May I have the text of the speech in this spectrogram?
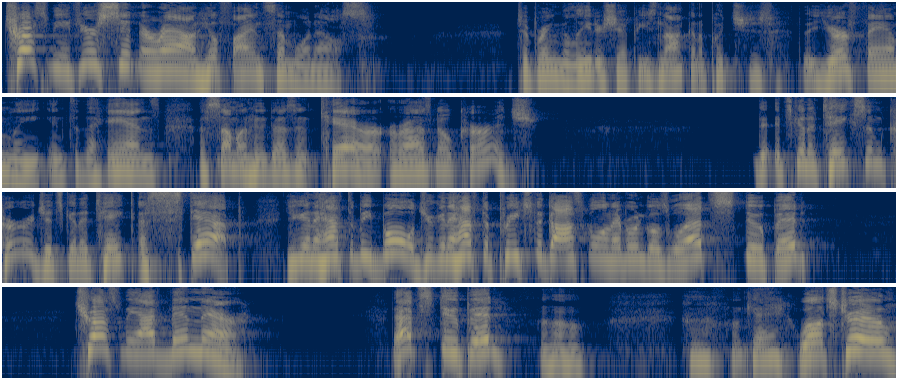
Trust me, if you're sitting around, he'll find someone else to bring the leadership. He's not going to put your family into the hands of someone who doesn't care or has no courage. It's going to take some courage. It's going to take a step. You're going to have to be bold. You're going to have to preach the gospel, and everyone goes, Well, that's stupid. Trust me, I've been there. That's stupid. okay. Well, it's true.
